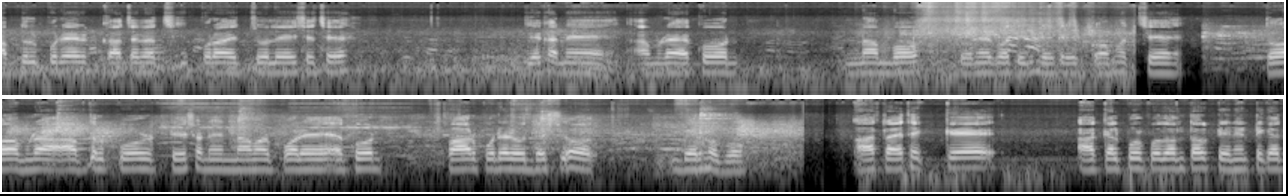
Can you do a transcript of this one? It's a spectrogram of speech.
আব্দুলপুরের কাছাকাছি প্রায় চলে এসেছে, যেখানে আমরা এখন নামবো। ট্রেনের গতি ধীরে ধীরে কম হচ্ছে। তো আমরা আব্দুলপুর স্টেশনে নামার পরে এখন পাহাড়পুরের উদ্দেশ্য বের হব। আটরাই থেকে আকেলপুর পর্যন্ত ট্রেনের টিকিট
